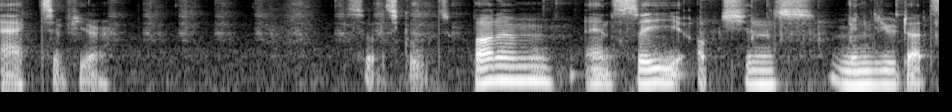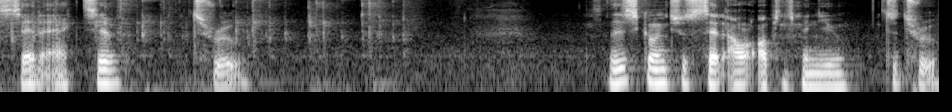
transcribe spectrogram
active here. So let's go to bottom and say options menu dot set active true. So this is going to set our options menu to true.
